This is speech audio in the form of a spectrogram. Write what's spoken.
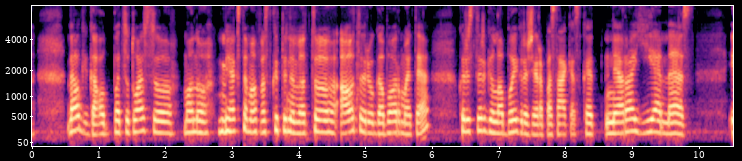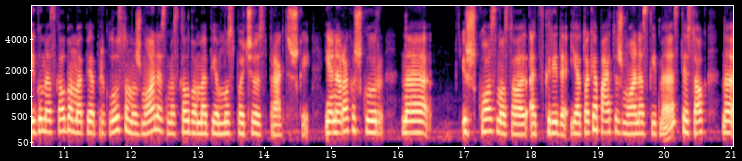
Vėlgi gal pacituosiu mano mėgstamą paskutiniu metu autorių Gabor Mate, kuris irgi labai gražiai yra pasakęs, kad nėra jie mes. Jeigu mes kalbam apie priklausomus žmonės, mes kalbam apie mus pačius praktiškai. Jie nėra kažkur, na, iš kosmoso atskridę. Jie tokie patys žmonės kaip mes, tiesiog, na,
